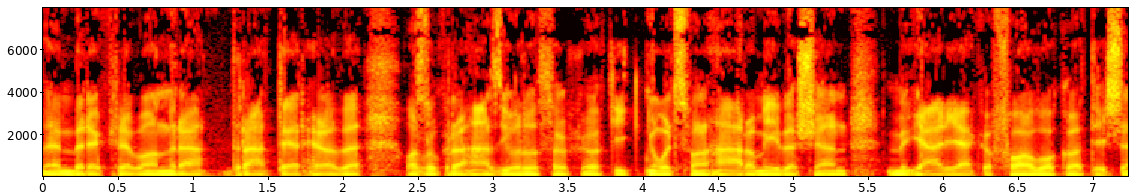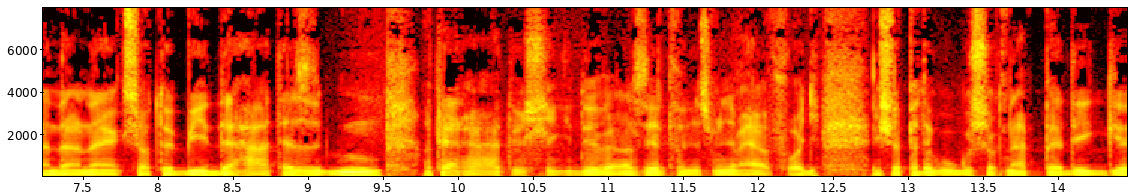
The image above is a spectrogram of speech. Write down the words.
emberekre van rá, ráterhelve, azokra a házi orvosokra, akik 83 évesen járják a falvakat és rendelnek, stb. De hát ez mm, a terhelhetőség idővel azért, hogy ezt mondjam, elfogy. És a pedagógusoknál pedig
